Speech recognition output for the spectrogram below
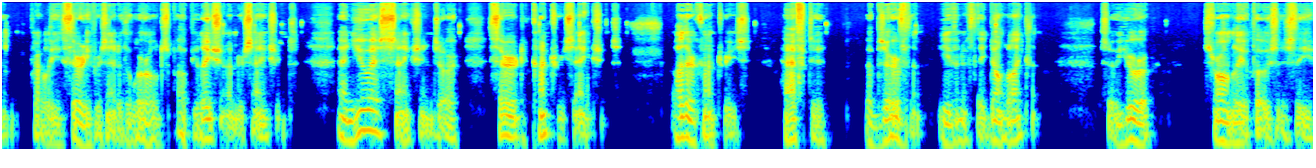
mm, probably 30% of the world's population under sanctions. And US sanctions are third country sanctions. Other countries have to observe them, even if they don't like them. So Europe strongly opposes the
